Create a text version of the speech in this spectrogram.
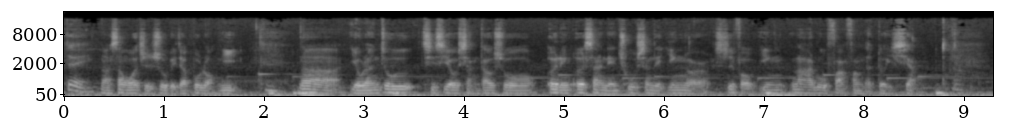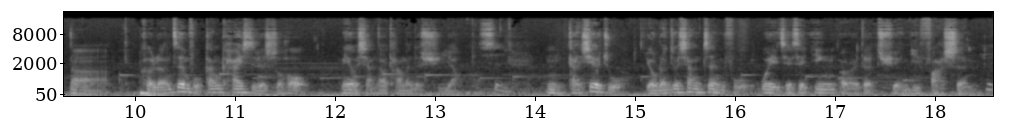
对。那生活指数比较不容易。嗯。那有人就其实有想到说，二零二三年出生的婴儿是否应纳入发放的对象？嗯。那可能政府刚开始的时候没有想到他们的需要。是。嗯，感谢主，有人就向政府为这些婴儿的权益发声。嗯。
